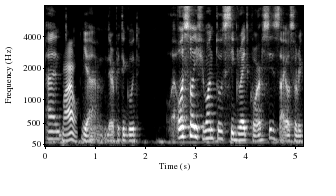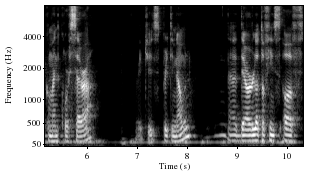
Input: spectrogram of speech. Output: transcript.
And wow. Yeah, they're pretty good. Also, if you want to see great courses, I also recommend Coursera which is pretty known. Uh, there are a lot of, ins- of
